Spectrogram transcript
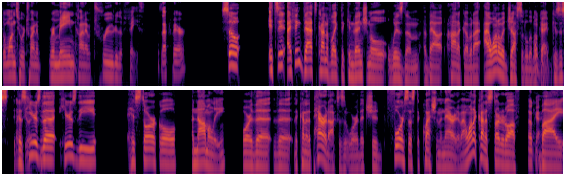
the ones who are trying to remain kind of true to the faith. Is that fair? So it's I think that's kind of like the conventional wisdom about Hanukkah, but I, I want to adjust it a little Okay. bit because this because it, here's yeah. the here's the historical anomaly or the the the kind of the paradox as it were that should force us to question the narrative. I want to kind of start it off Okay. by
